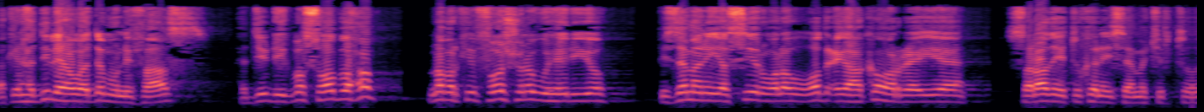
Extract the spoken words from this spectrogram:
Laakiin haddii la waa damu nifaas haddii dhiigba soo baxo nabarkii fooshuna weheliyo bizamanin yasiir walow wadciga ha ka horreeye salaaday tukanaysaa ma jirto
